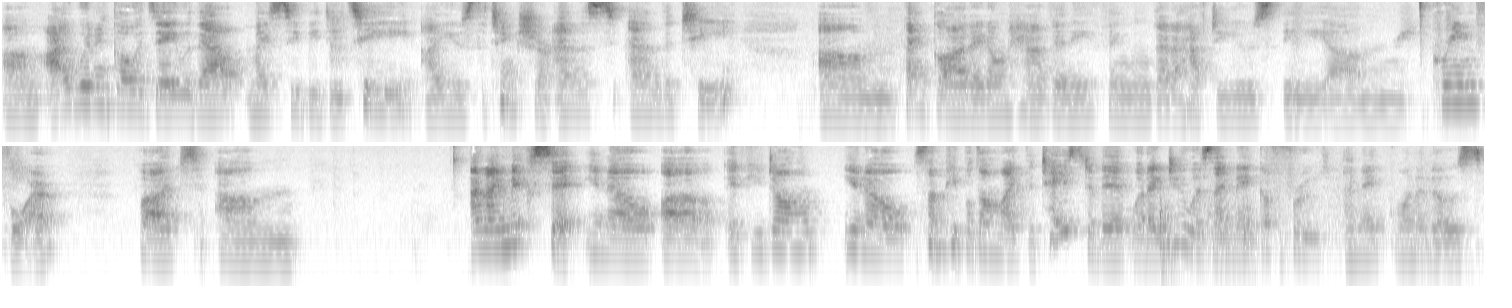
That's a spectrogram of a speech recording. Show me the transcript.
Um, I wouldn't go a day without my CBD tea. I use the tincture and the, and the tea. Um, thank God I don't have anything that I have to use the um, cream for, but um, and I mix it. You know, uh, if you don't, you know, some people don't like the taste of it. What I do is I make a fruit. I make one of those.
